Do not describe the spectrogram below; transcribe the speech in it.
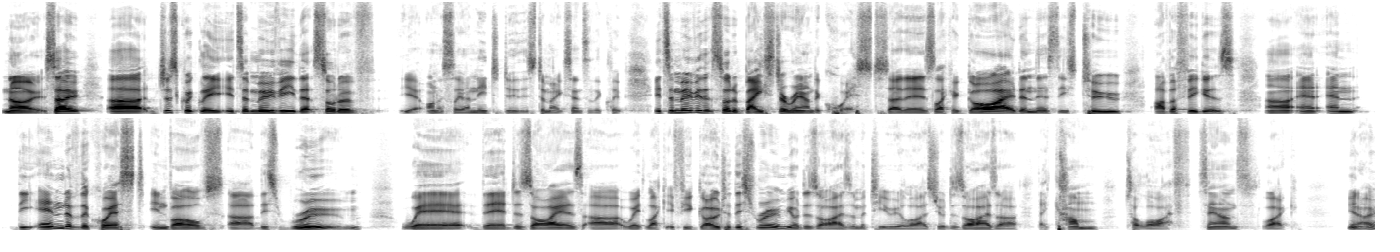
no. So, uh, just quickly, it's a movie that sort of, yeah, honestly, I need to do this to make sense of the clip. It's a movie that's sort of based around a quest. So, there's like a guide, and there's these two other figures. Uh, and, and the end of the quest involves uh, this room where their desires are, where, like if you go to this room, your desires are materialized. Your desires are, they come to life. Sounds like, you know,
